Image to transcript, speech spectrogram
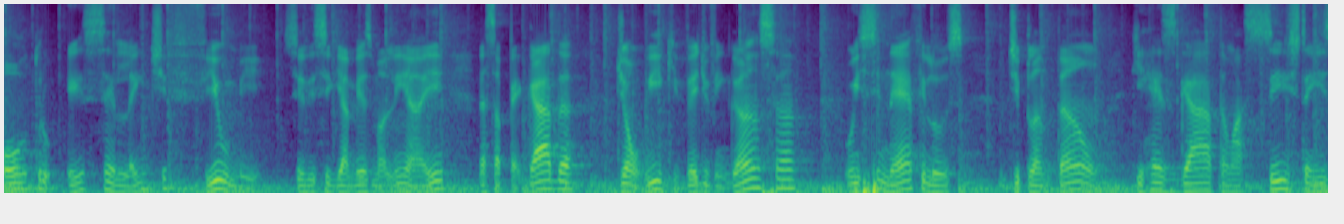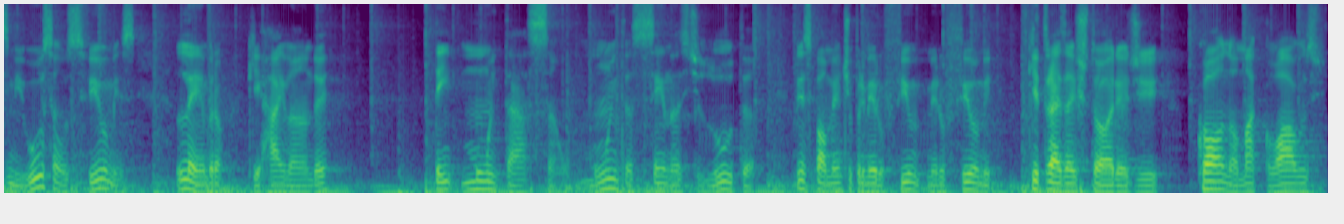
outro excelente filme. Se ele seguir a mesma linha aí, dessa pegada, John Wick, V de Vingança, os cinéfilos de plantão que resgatam, assistem e esmiuçam os filmes, lembram que Highlander tem muita ação, muitas cenas de luta, principalmente o primeiro filme, primeiro filme que traz a história de Conor McLeod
